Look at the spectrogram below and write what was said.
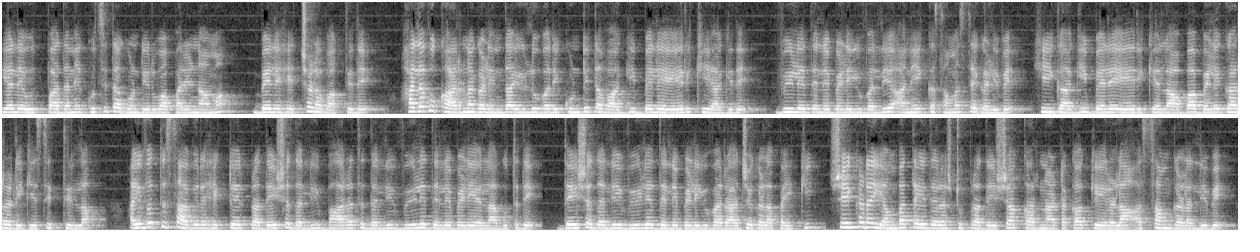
ಎಲೆ ಉತ್ಪಾದನೆ ಕುಸಿತಗೊಂಡಿರುವ ಪರಿಣಾಮ ಬೆಲೆ ಹೆಚ್ಚಳವಾಗ್ತಿದೆ. ಹಲವು ಕಾರಣಗಳಿಂದ ಇಳುವರಿ ಕುಂಠಿತವಾಗಿ ಬೆಲೆ ಏರಿಕೆಯಾಗಿದೆ. ವೀಳ್ಯದೆಲೆ ಬೆಳೆಯುವಲ್ಲಿ ಅನೇಕ ಸಮಸ್ಯೆಗಳಿವೆ. ಹೀಗಾಗಿ ಬೆಲೆ ಏರಿಕೆ ಲಾಭ ಬೆಳೆಗಾರರಿಗೆ ಸಿಕ್ತಿಲ್ಲ. ಐವತ್ತು ಸಾವಿರ ಹೆಕ್ಟೇರ್ ಪ್ರದೇಶದಲ್ಲಿ ಭಾರತದಲ್ಲಿ ವೀಳೆದೆಲೆ ಬೆಳೆಯಲಾಗುತ್ತದೆ. ದೇಶದಲ್ಲಿ ವೀಳೆದೆಲೆ ಬೆಳೆಯುವ ರಾಜ್ಯಗಳ ಪೈಕಿ ಶೇಕಡ ಎಂಬತ್ತೈದರಷ್ಟು ಪ್ರದೇಶ ಕರ್ನಾಟಕ, ಕೇರಳ, ಅಸ್ಸಾಂಗಳಲ್ಲಿವೆ.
